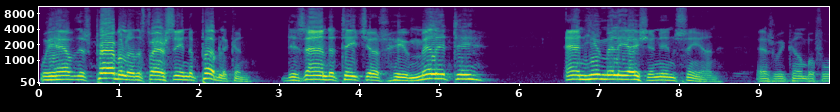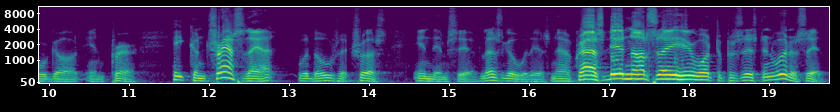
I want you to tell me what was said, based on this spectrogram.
We have this parable of the Pharisee and the publican designed to teach us humility and humiliation in sin as we come before God in prayer. He contrasts that with those that trust in themselves. Let's go with this. Now, Christ did not say here what the persistent would have said.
